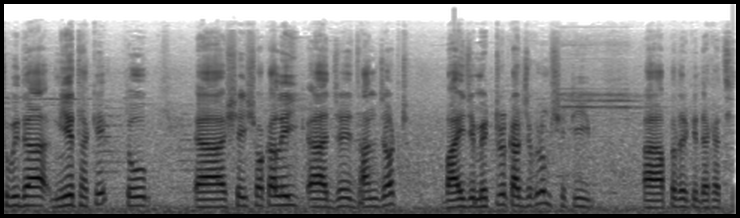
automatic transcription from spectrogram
সুবিধা নিয়ে থাকে। তো সেই সকালেই যে যানজট বা এই যে মেট্রোর কার্যক্রম সেটি আপনাদেরকে দেখাচ্ছি।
